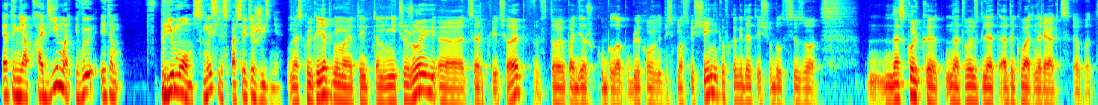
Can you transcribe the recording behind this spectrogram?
Это необходимо, и вы этим в прямом смысле спасете жизни. Насколько я понимаю, ты там не чужой э, церкви человек. В твою поддержку было опубликовано письмо священников, когда ты еще был в СИЗО. Насколько, на твой взгляд, адекватна реакция? Вот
